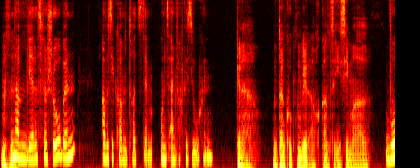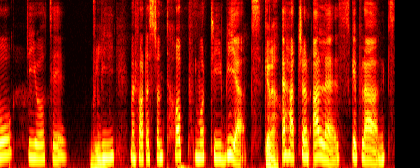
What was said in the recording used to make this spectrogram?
Dann mhm. haben wir das verschoben, aber sie kommen trotzdem uns einfach besuchen. genau. Und dann gucken wir auch ganz easy mal, Wo die Jurte, wie. wie. Mein Vater ist schon top motiviert. Genau. Er hat schon alles geplant.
